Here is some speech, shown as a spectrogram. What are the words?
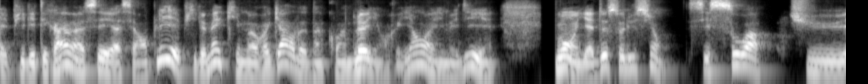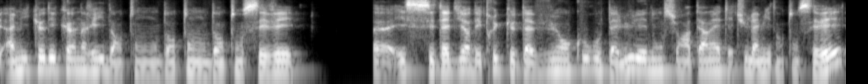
Et puis il était quand même assez, assez rempli. Et puis le mec, il me regarde d'un coin de l'œil en riant et il me dit, bon, il y a deux solutions. C'est soit tu as mis que des conneries dans ton, dans ton, dans ton CV, euh, et c'est-à-dire des trucs que tu as vus en cours ou tu as lu les noms sur Internet et tu l'as mis dans ton CV,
